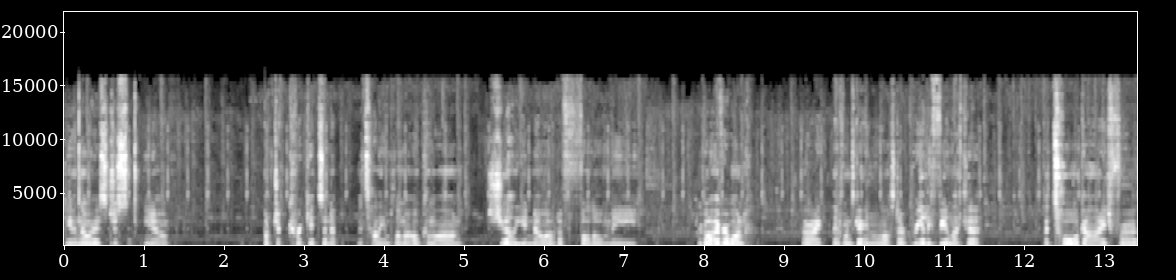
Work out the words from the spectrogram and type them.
Even though it's just, you know, a bunch of crickets and an Italian plumber. Oh, come on. Surely you know how to follow me. We got everyone? Alright, everyone's getting lost. I really feel like a a tour guide for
